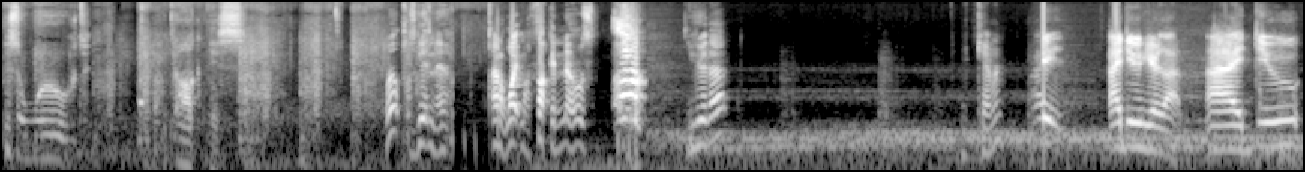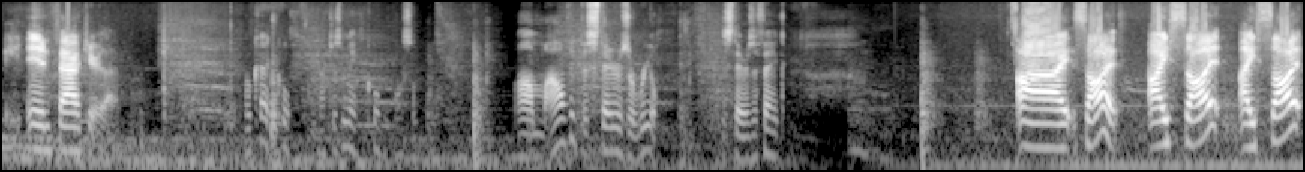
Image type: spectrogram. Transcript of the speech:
Just a world of darkness. Well, it's getting there. I gotta wipe my fucking nose. Ah! You hear that? Cameron? I, I do hear that. I do, in fact, hear that. Okay, cool. Not just me. Cool. Awesome. Um, I don't think the stairs are real. The stairs are fake. I saw it. I saw it. I saw it.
